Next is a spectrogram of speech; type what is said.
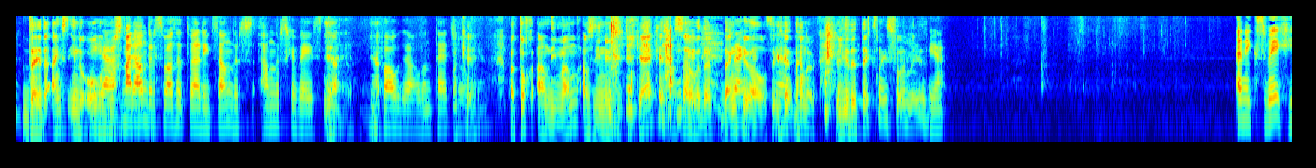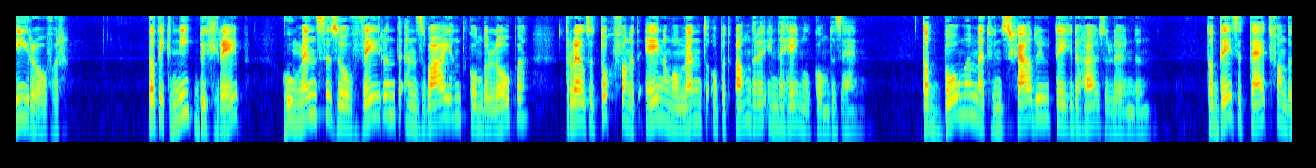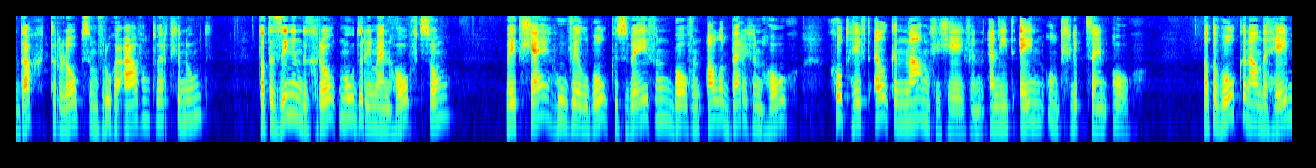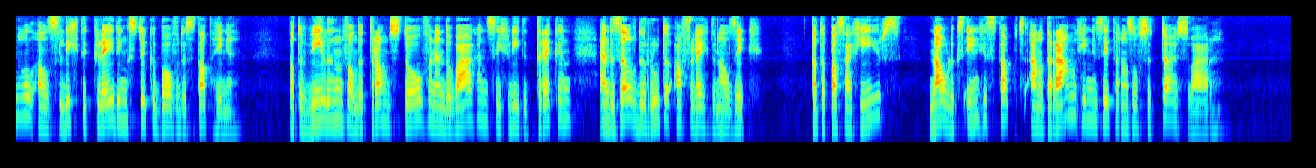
dat je de angst in de ogen Ja, moest maar anders was het wel iets anders, anders geweest. Ja, Eh, bouwde al een tijdje op. Ja. Maar toch aan die man, als die nu zit te kijken, dan zouden we daar... Dank, Dank je wel. dan. Wil je de tekst nog eens voorlezen? Ja. En ik zweeg hierover. Dat ik niet begreep hoe mensen zo verend en zwaaiend konden lopen, terwijl ze toch van het ene moment op het andere in de hemel konden zijn. Dat bomen met hun schaduw tegen de huizen leunden. Dat deze tijd van de dag terloops een vroege avond werd genoemd. Dat de zingende grootmoeder in mijn hoofd zong Weet gij hoeveel wolken zweven boven alle bergen hoog, God heeft elke naam gegeven en niet één ontglipt zijn oog. Dat de wolken aan de hemel als lichte kledingstukken boven de stad hingen. Dat de wielen van de tram stoven en de wagens zich lieten trekken en dezelfde route aflegden als ik. Dat de passagiers, nauwelijks ingestapt, aan het raam gingen zitten alsof ze thuis waren.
